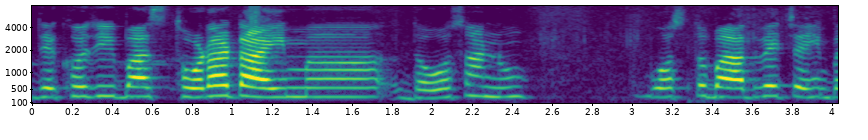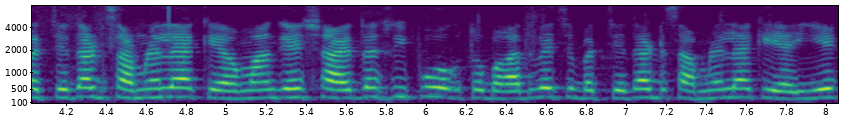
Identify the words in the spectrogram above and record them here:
ਦੇਖੋ ਜੀ, ਬਸ ਥੋੜਾ ਟਾਈਮ ਦਿਓ ਸਾਨੂੰ ਉਸ ਤੋਂ ਬਾਅਦ ਵਿੱਚ ਅਸੀਂ ਬੱਚੇ ਤੁਹਾਡੇ ਸਾਹਮਣੇ ਲੈ ਕੇ ਆਵਾਂਗੇ। ਸ਼ਾਇਦ ਅਸੀਂ ਭੋਗ ਤੋਂ ਬਾਅਦ ਵਿੱਚ ਬੱਚੇ ਤੁਹਾਡੇ ਸਾਹਮਣੇ ਲੈ ਕੇ ਆਈਏ।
